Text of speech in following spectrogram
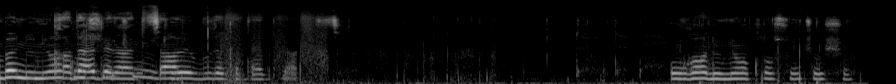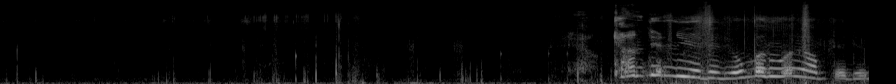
Lan ben dünya Kadar üçüncüyüm. abi bu da kadar penaltısı. Oha dünya klası üçmüşüm. Kendin niye deniyorsun? Ben ona yap dedim.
